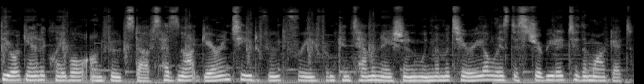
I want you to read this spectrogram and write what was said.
the organic label on foodstuffs has not guaranteed food free from contamination when the material is distributed to the market.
